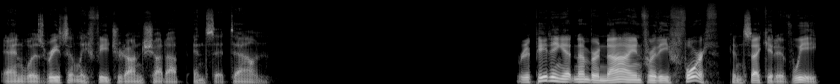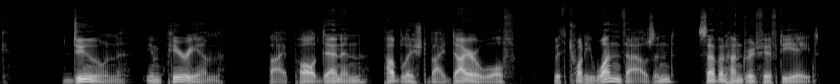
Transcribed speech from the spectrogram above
and was recently featured on Shut Up and Sit Down. Repeating at number 9 for the fourth consecutive week, Dune Imperium by Paul Dennen, published by Direwolf, with 21,758,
